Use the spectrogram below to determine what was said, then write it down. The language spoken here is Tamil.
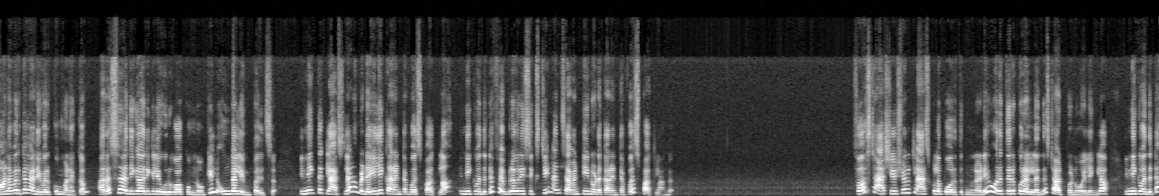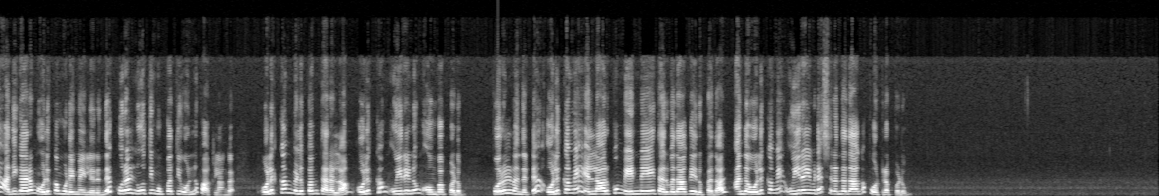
மாணவர்கள் அனைவருக்கும் வணக்கம். அரசு அதிகாரிகளை உருவாக்கும் நோக்கில் உங்கள் இம்பல்ஸ் இன்னைக்கு கிளாஸ்ல நம்ம டெய்லி கரண்ட் அஃபேர்ஸ் பார்க்கலாம். இன்னைக்கு வந்துட்டு பிப்ரவரி சிக்ஸ்டீன் அண்ட் செவன்டீனோட கரண்ட் அஃபேர்ஸ் பார்க்கலாங்க. ஃபர்ஸ்ட் ஆஸ் யூஷுவல் கிளாஸ்க்குள்ள போறதுக்கு முன்னாடி ஒரு திருக்குறள்ல இருந்து ஸ்டார்ட் பண்ணுவோம் இல்லைங்களா? இன்னைக்கு வந்துட்டு அதிகாரம் ஒழுக்கம் உடைமையிலிருந்து குறள் நூத்தி முப்பத்தி ஒன்னு பார்க்கலாங்க. ஒழுக்கம் விழுப்பம் தரலாம். ஒழுக்கம் உயிரினும் ஓம்பப்படும். பொருள் வந்துட்டு ஒழுக்கமே எல்லாருக்கும் மேன்மையை தருவதாக இருப்பதால் அந்த ஒழுக்கமே உயிரை விட சிறந்ததாக போற்றப்படும்.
